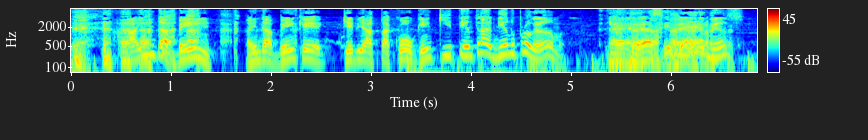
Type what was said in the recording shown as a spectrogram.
É, ainda bem, ainda bem que, que ele atacou alguém que entraria no programa. É, essa é a ideia é, mesmo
